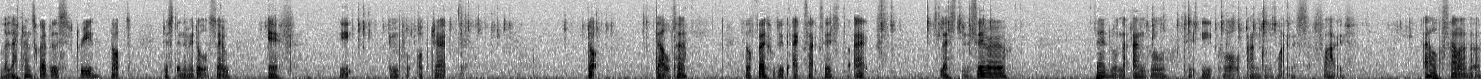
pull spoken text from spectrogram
or the left hand side of the screen not just in the middle. So if the input object dot delta so first we'll do the x-axis dot x is less than 0 then we want the angle to equal angle minus 5 else however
